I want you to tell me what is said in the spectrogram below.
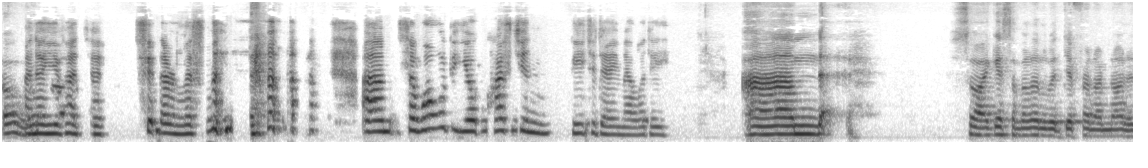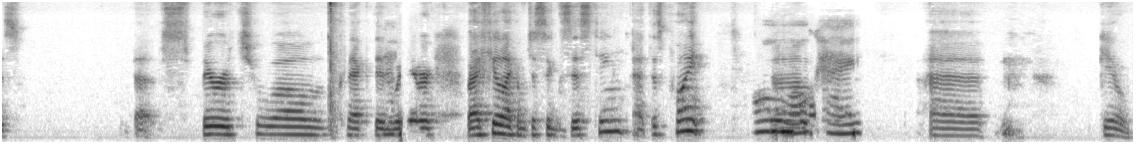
Oh, I know you've had to sit there and listen. um, so, what would be your question be today, Melody? Um, so I guess I'm a little bit different. I'm not as uh, spiritual, connected, whatever. But I feel like I'm just existing at this point. Oh, okay. Uh, you know,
